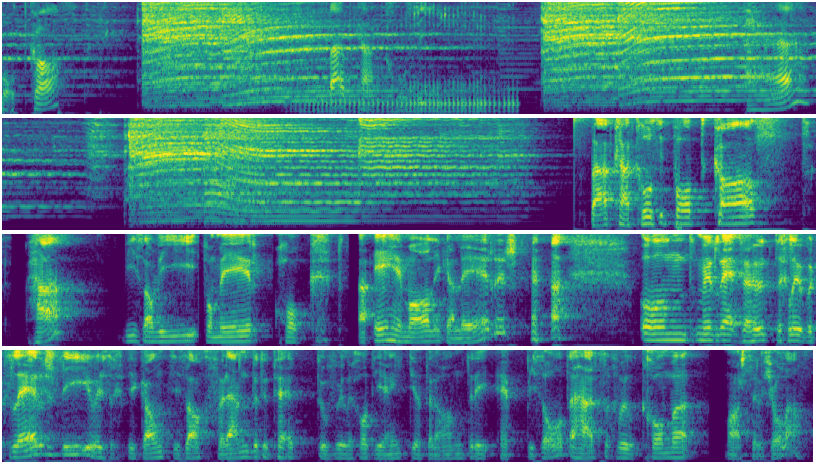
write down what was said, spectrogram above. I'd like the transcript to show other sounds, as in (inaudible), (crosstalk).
Podcast Bad Cat Cousin Hä? Bad Cat Cousin Podcast Hä? Vis-à-vis von mir hockt ein ehemaliger Lehrer. (laughs) Und wir reden heute ein bisschen über das Lehrersein, wie sich die ganze Sache verändert hat und vielleicht auch die eine oder andere Episode. Herzlich willkommen, Marcel Schola.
